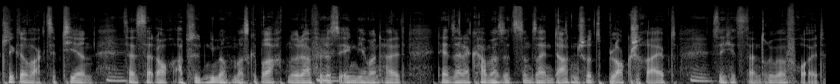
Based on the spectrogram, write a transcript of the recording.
klickt auf Akzeptieren. Das heißt, es hat auch absolut niemandem was gebracht, nur dafür, dass irgendjemand halt, der in seiner Kammer sitzt und seinen Datenschutzblog schreibt, sich jetzt dann drüber freut.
